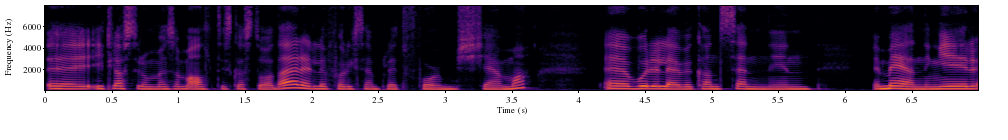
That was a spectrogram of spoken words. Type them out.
eh, i klasserommet som alltid skal stå der, eller f.eks. et formskjema, eh, hvor elever kan sende inn meninger,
